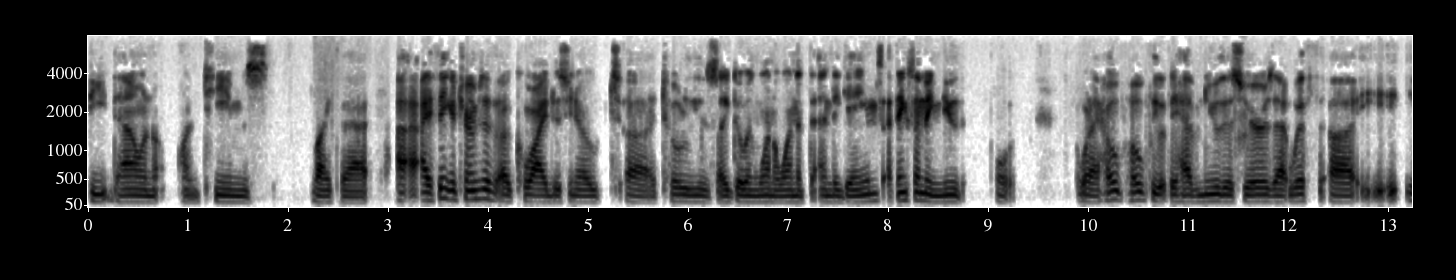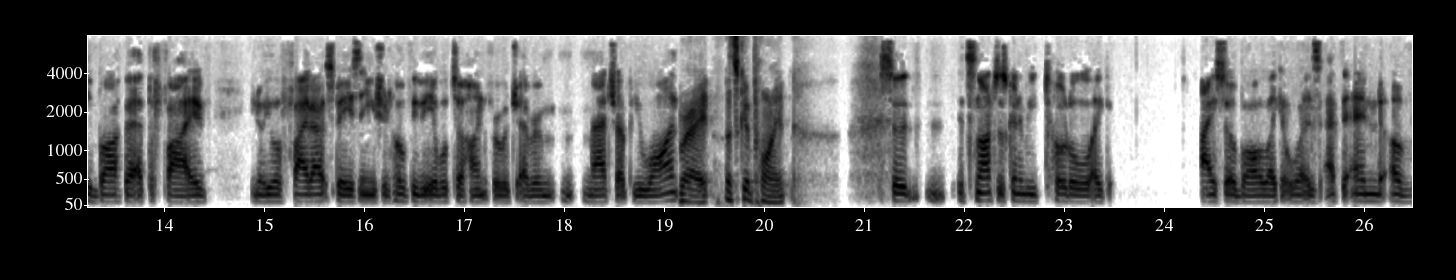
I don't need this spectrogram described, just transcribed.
beat down on teams like that. I, I think in terms of uh, Kawhi just you know t- uh, totally is like going one on one at the end of games. I think something new. Well, what I hope, hopefully, what they have new this year is that with uh, Ibaka at the five, you know, you have five out space, and You should hopefully be able to hunt for whichever m- matchup you want. Right. That's a good point. So it's not just going to be total like ISO ball like it was at the end of,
